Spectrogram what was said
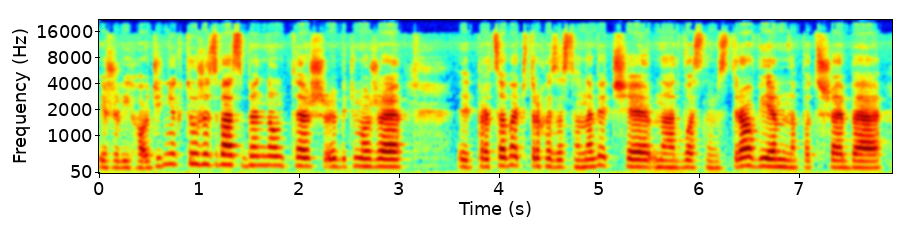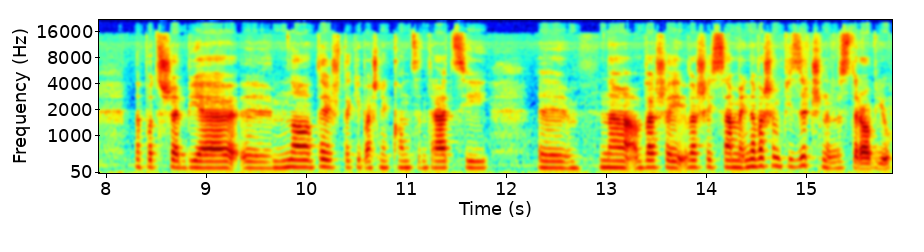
jeżeli chodzi. Niektórzy z Was będą też być może pracować, trochę zastanawiać się nad własnym zdrowiem, na potrzebę, na potrzebie y, no, też takiej właśnie koncentracji y, na waszej, waszej samej, na waszym fizycznym zdrowiu.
